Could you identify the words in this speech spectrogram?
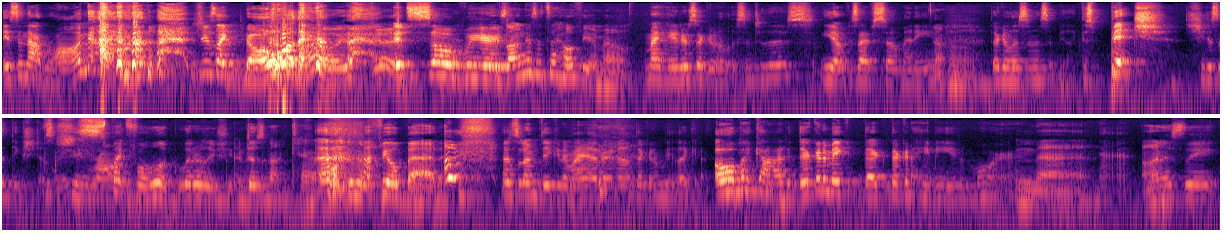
Isn't that wrong? she was like, no. No, it's good. it's so weird. as long as it's a healthy amount. My haters are gonna listen to this, you know, because I have so many. Uh-huh. They're gonna listen to this and be like, "This bitch, she doesn't think she does anything She's wrong." spiteful. Look, literally, she does not care. She doesn't feel bad. That's what I'm thinking in my head right now. They're gonna be like, "Oh my god," they're gonna make they're they're gonna hate me even more. Nah. Nah, Honestly,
